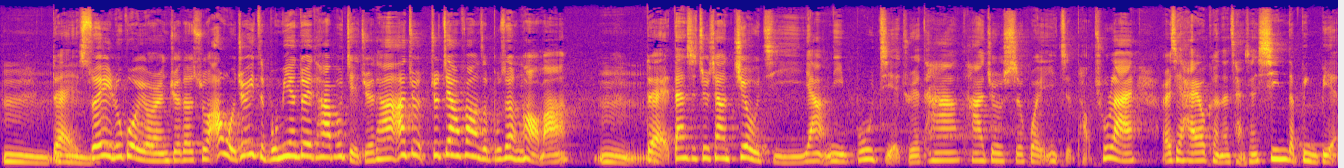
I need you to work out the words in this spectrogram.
嗯，对，所以如果有人觉得说啊，我就一直不面对它、不解决它啊，就就这样放着，不是很好吗？嗯，对，但是就像救急一样，你不解决它，它就是会一直跑出来，而且还有可能产生新的病变。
